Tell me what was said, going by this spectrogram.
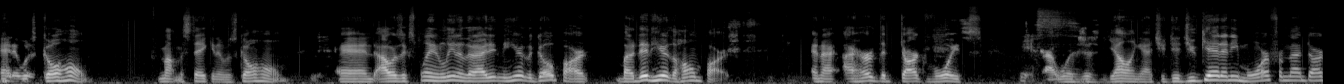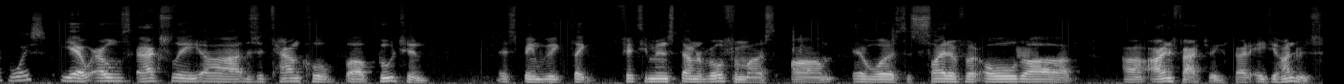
and it was Go Home. If I'm not mistaken, it was Go Home. And I was explaining to Lena that I didn't hear the go part, but I did hear the home part. And I, I heard the dark voice Yes. that was just yelling at you. Did you get any more from that dark voice? Yeah, I was actually uh, there's a town called uh, Boonton. It's been like, like 15 minutes down the road from us. Um, it was the site of an old uh, uh, iron factory back in the 1800s.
